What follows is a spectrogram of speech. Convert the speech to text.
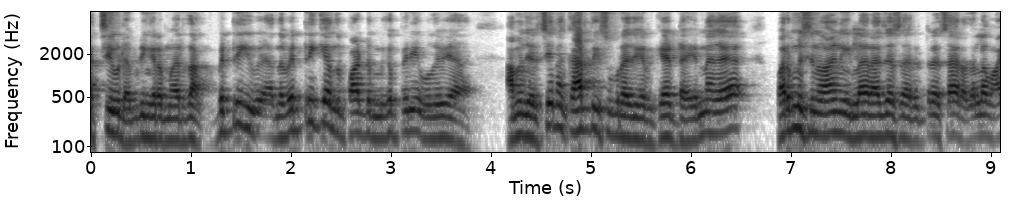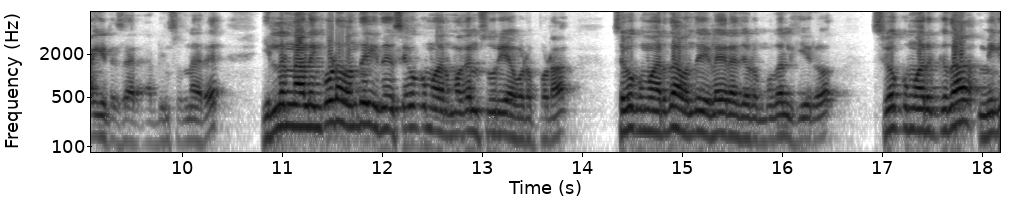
அச்சீவ்டு அப்படிங்கிற மாதிரி தான் வெற்றி அந்த வெற்றிக்கு அந்த பாட்டு மிகப்பெரிய உதவியாக அமைஞ்சிருச்சு. நான் கார்த்திக் சுப்ராஜ்கர் கேட்டேன் என்னங்க? பர்மிஷன் வாங்கினீங்களா? ராஜா சார் சார் அதெல்லாம் வாங்கிட்டேன் சார் அப்படின்னு சொன்னார். இல்லைனாலையும் கூட வந்து இது சிவகுமார் மகன் சூர்யாவோட படம். சிவகுமார் தான் வந்து இளையராஜாவோட முதல் ஹீரோ சிவகுமாருக்கு தான் மிக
